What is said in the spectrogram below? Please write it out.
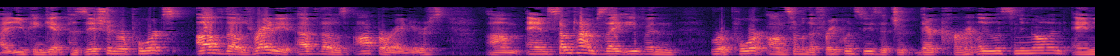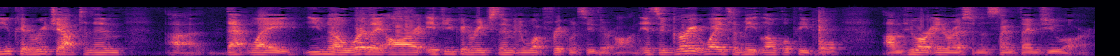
Uh, you can get position reports of those radio of those operators, um, and sometimes they even report on some of the frequencies that they're currently listening on, and you can reach out to them uh, that way, you know where they are, if you can reach them, and what frequency they're on. It's a great way to meet local people um, who are interested in the same things you are.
